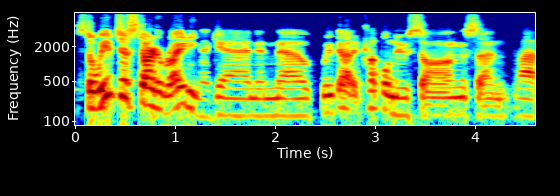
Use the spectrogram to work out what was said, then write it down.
so we've just started writing again, and uh, we've got a couple new songs on uh,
